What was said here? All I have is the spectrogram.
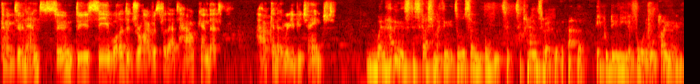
coming to an end soon? Do you see what are the drivers for that? How can that how can that really be changed? When having this discussion, I think it's also important to, to counter it with the fact that people do need affordable clothing.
